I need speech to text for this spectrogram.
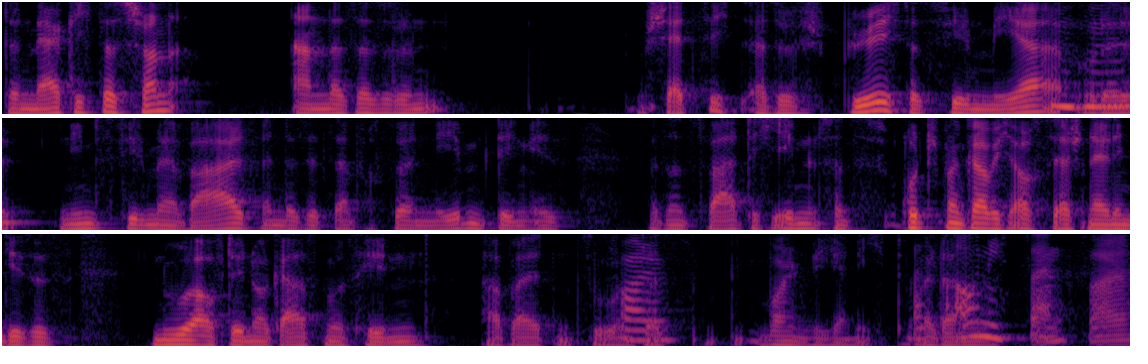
dann merke ich das schon anders. Also dann schätze ich, also spüre ich das viel mehr mhm. oder nehme es viel mehr wahr, als wenn das jetzt einfach so ein Nebending ist. Weil sonst warte ich eh, sonst rutscht man, glaube ich, auch sehr schnell in dieses nur auf den Orgasmus hinarbeiten zu. Voll. Und das wollen wir ja nicht. Was dann, auch nicht sein soll.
